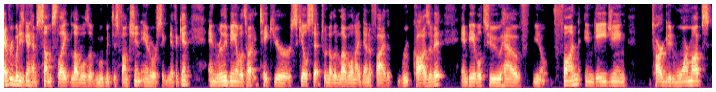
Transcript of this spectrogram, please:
everybody's going to have some slight levels of movement dysfunction and or significant and really being able to take your skill set to another level and identify the root cause of it and be able to have you know fun engaging targeted warm-ups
